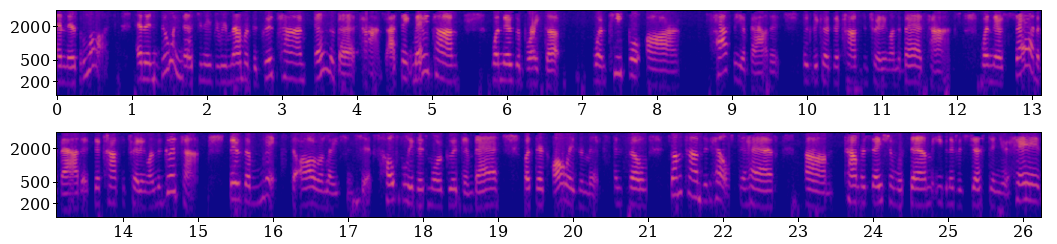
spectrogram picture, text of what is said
and there's a loss. And in doing that, you need to remember the good times and the bad times. I think many times when there's a breakup, when people are happy about it is because they're concentrating on the bad times. When they're sad about it, they're concentrating on the good times. There's a mix to all relationships. Hopefully there's more good than bad, but there's always a mix. And so sometimes it helps to have um, conversation with them, even if it's just in your head.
